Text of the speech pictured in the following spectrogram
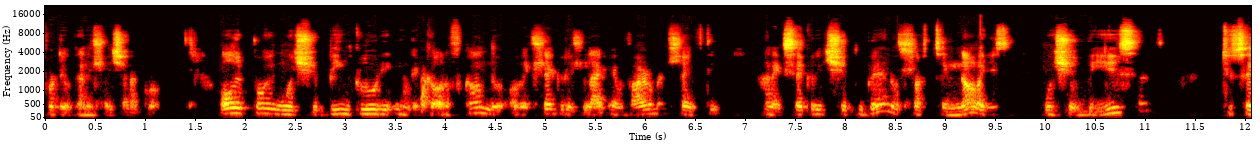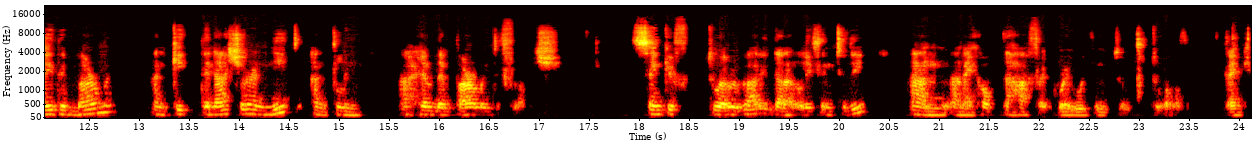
for the organizational goal. Other points which should be included in the code of conduct of executives like environment safety and executives should develop such technologies which should be used to save the environment and keep the natural neat and clean and help the environment to flourish. Thank you to everybody that are listening to this and, and I hope to have a great weekend to, to all of them. Thank you.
